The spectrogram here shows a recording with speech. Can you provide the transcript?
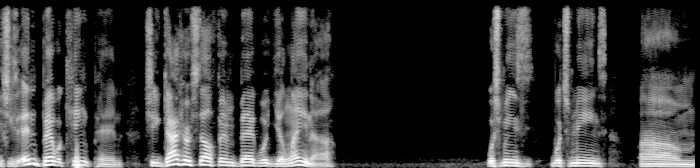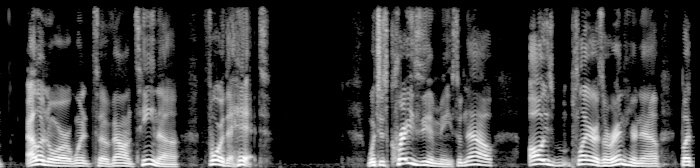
she's in bed with Kingpin. She got herself in bed with Yelena, which means which means um, Eleanor went to Valentina for the hit, which is crazy to me. So now all these players are in here now, but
